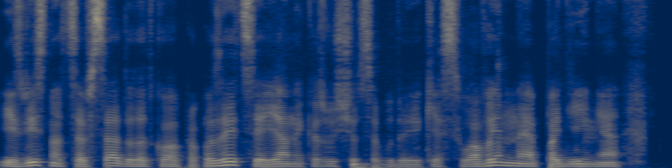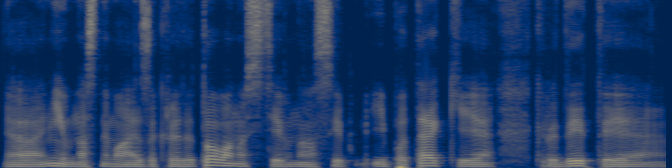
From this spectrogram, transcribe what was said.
І звісно, це все додаткова пропозиція. Я не кажу, що це буде якесь лавинне падіння. Е, Ні, в нас немає закредитованості, в нас іпотеки, кредити. е,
